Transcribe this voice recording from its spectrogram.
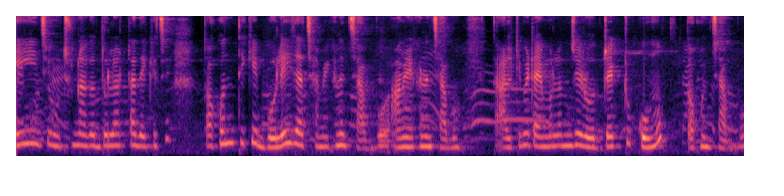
এই যে উঁচু নাগরদোলাটা দেখেছে, তখন থেকে বলেই যাচ্ছে, আমি এখানে চাপবো, আমি এখানে চাপবো। তা আলটিমেট আমি বললাম যে, রোদটা একটু কমুক, তখন চাপবো।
